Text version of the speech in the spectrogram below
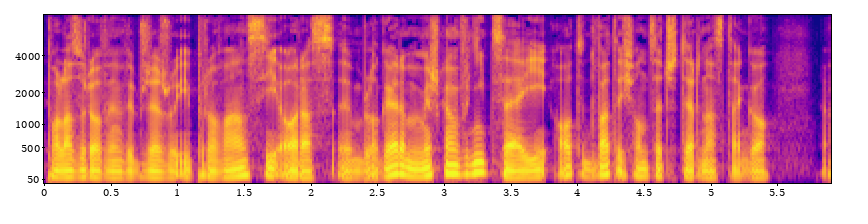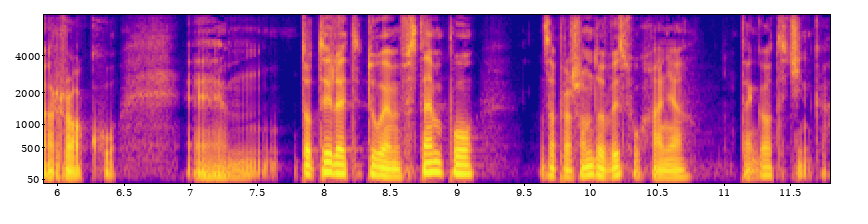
po Lazurowym Wybrzeżu i Prowansji oraz blogerem. Mieszkam w Nicei od 2014 roku. To tyle tytułem wstępu. Zapraszam do wysłuchania tego odcinka.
